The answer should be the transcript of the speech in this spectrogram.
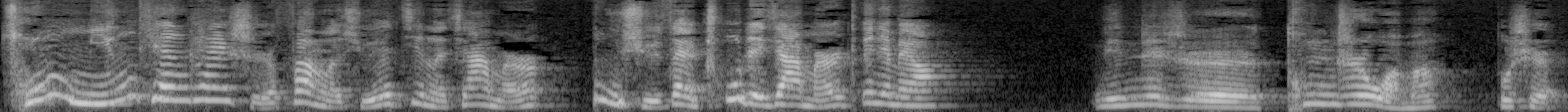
从明天开始，放了学进了家门，不许再出这家门，听见没有？您这是通知我吗？不是，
